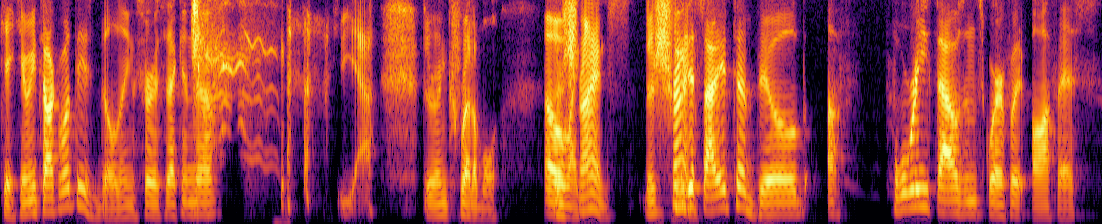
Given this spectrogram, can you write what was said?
Okay, can we talk about these buildings for a second though? yeah, they're incredible. Oh they're my shrines. They're He decided to build a 40,000 square foot office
